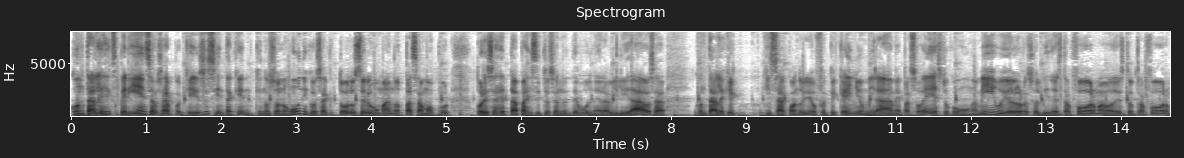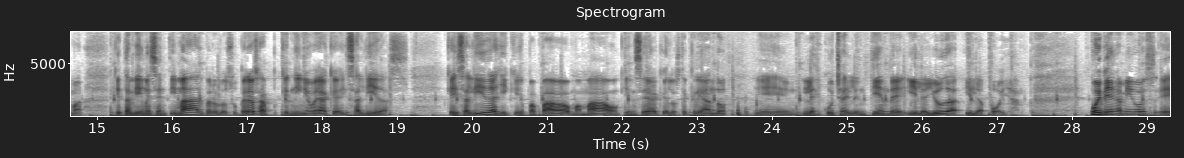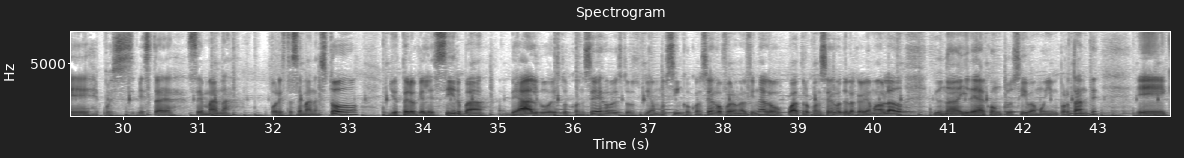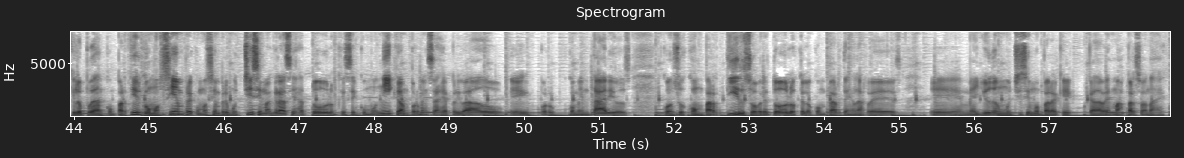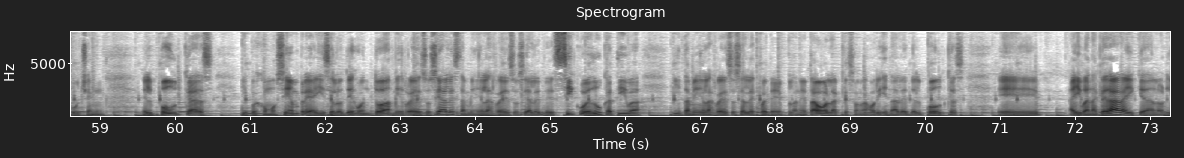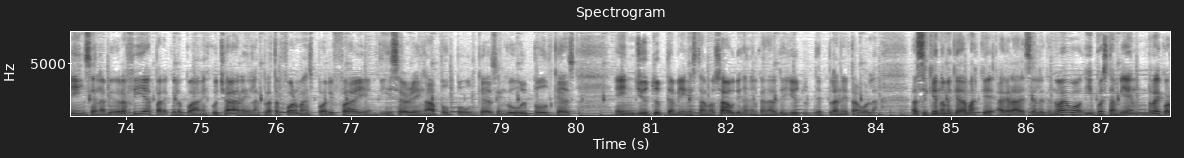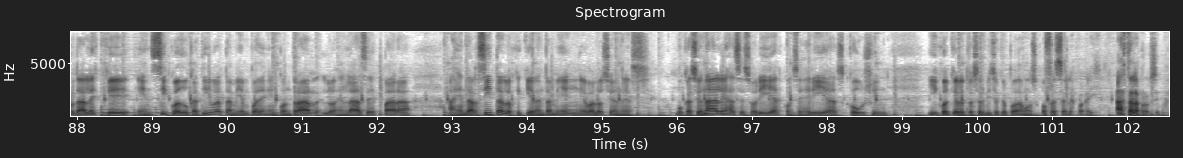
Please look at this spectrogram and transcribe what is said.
contarles experiencias, o sea, que ellos se sientan que, no son los únicos, o sea, que todos los seres humanos pasamos por, por esas etapas y situaciones de vulnerabilidad, o sea, contarles que quizá cuando yo fui pequeño, mira, me pasó esto con un amigo y yo lo resolví de esta forma o de esta otra forma, que también me sentí mal, pero lo superé, o sea, que el niño vea que hay salidas que hay salidas y que papá o mamá o quien sea que lo esté creando eh, le escucha y le entiende y le ayuda y le apoya. Muy bien amigos, eh, pues esta semana, por esta semana es todo. Yo espero que les sirva de algo estos consejos, estos digamos cinco consejos fueron al final o cuatro consejos de los que habíamos hablado y una idea conclusiva muy importante. Eh, que lo puedan compartir. Como siempre, como siempre, muchísimas gracias a todos los que se comunican por mensaje privado, eh, por comentarios, con sus compartir, sobre todo los que lo comparten en las redes. Eh, me ayudan muchísimo para que cada vez más personas escuchen el podcast. Y pues como siempre, ahí se los dejo en todas mis redes sociales, también en las redes sociales de Psicoeducativa y también en las redes sociales pues, de Planeta Hola, que son las originales del podcast. Ahí van a quedar, ahí quedan los links en las biografías para que lo puedan escuchar en las plataformas Spotify, en Deezer, en Apple Podcasts, en Google Podcasts, en YouTube también están los audios en el canal de YouTube de Planeta Ola. Así que no me queda más que agradecerles de nuevo y pues también recordarles que en Psicoeducativa también pueden encontrar los enlaces para agendar citas, los que quieran también evaluaciones vocacionales, asesorías, consejerías, coaching y cualquier otro servicio que podamos ofrecerles por ahí. Hasta la próxima.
